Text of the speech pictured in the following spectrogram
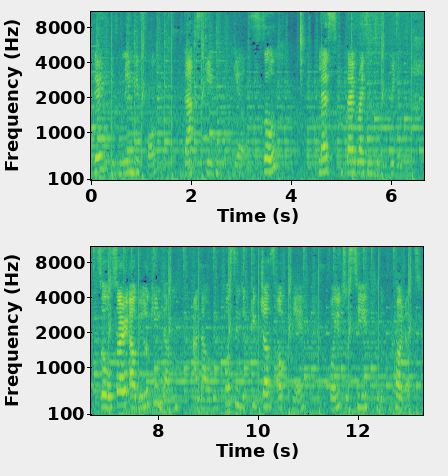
today is mainly for dark skin girls. So let's dive right into the video. So sorry i'll be looking down and i'll be posting the pictures up here for you to see the product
